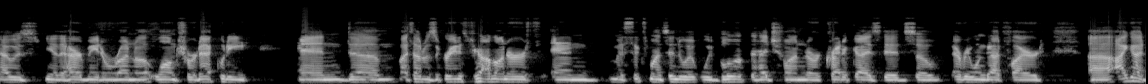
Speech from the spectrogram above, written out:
I was, you know, they hired me to run a long short equity, and um, I thought it was the greatest job on earth. And six months into it, we blew up the hedge fund. Our credit guys did, so everyone got fired. Uh, I got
